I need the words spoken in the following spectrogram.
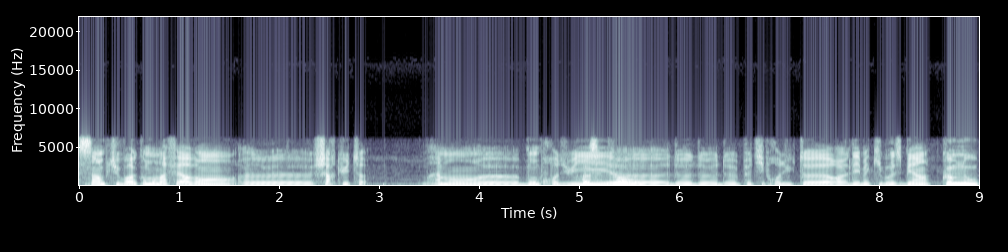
simple, tu vois, comme on a fait avant, charcute, vraiment euh, bon produit, Ah, euh, de, de- de petits producteurs, euh, des mecs qui bossent bien, comme nous,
